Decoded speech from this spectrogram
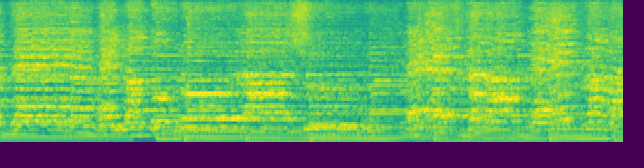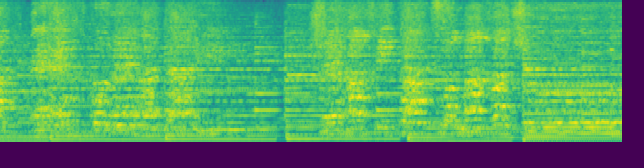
אתם הן לא תוכלו לשוב. ואיך קרה, ואיך קרה, ואיך קורה עדיין, שהחיטה צומחת שוב.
